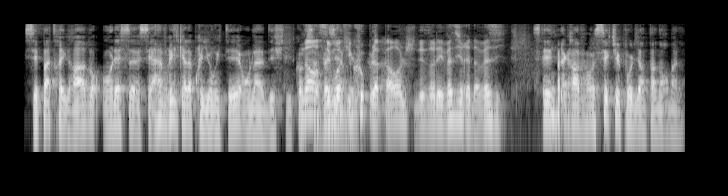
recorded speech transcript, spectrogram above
c'est pas très grave, on laisse, c'est Avril qui a la priorité, on l'a défini comme ça. non, c'est moi qui coupe la parole, je suis désolé. Vas-y, Reda, vas-y. C'est pas grave, on sait que tu es poli en temps normal.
